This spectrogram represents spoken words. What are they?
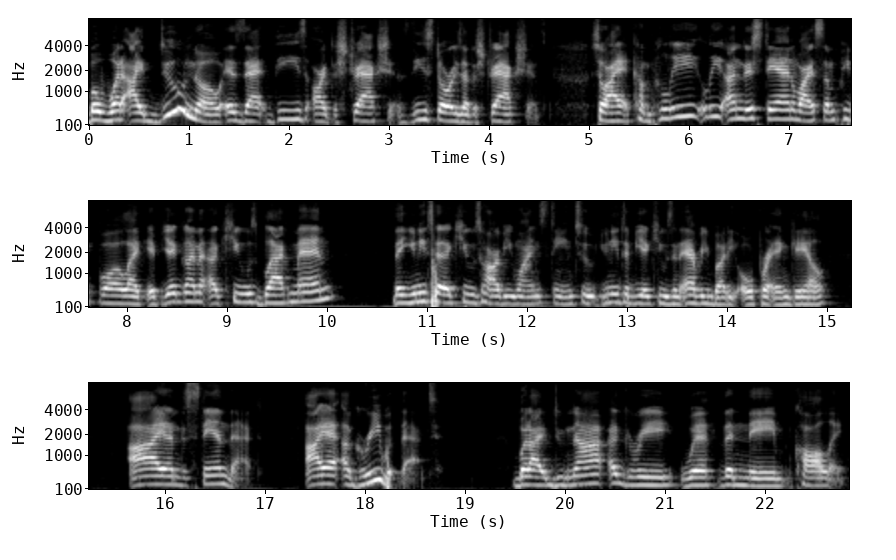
But what I do know is that these are distractions. These stories are distractions. So I completely understand why some people are like, if you're going to accuse black men, then you need to accuse Harvey Weinstein too. You need to be accusing everybody, Oprah and Gayle. I understand that. I agree with that but I do not agree with the name calling.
